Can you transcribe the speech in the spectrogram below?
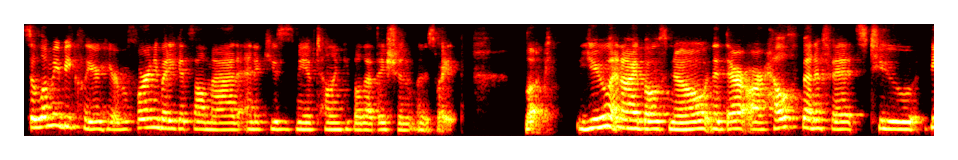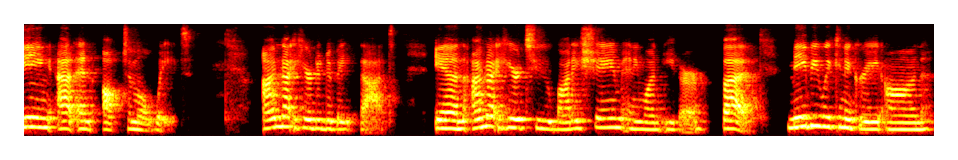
So let me be clear here before anybody gets all mad and accuses me of telling people that they shouldn't lose weight. Look, you and I both know that there are health benefits to being at an optimal weight. I'm not here to debate that. And I'm not here to body shame anyone either, but maybe we can agree on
